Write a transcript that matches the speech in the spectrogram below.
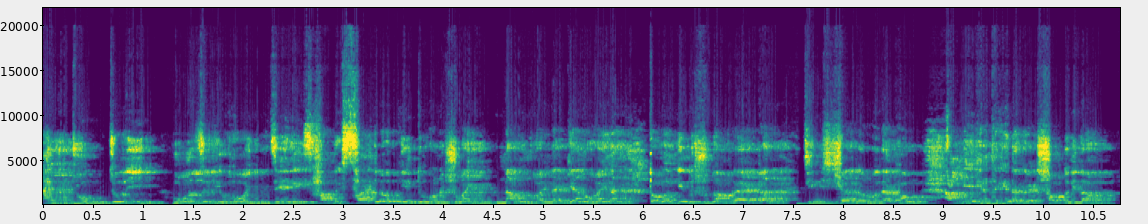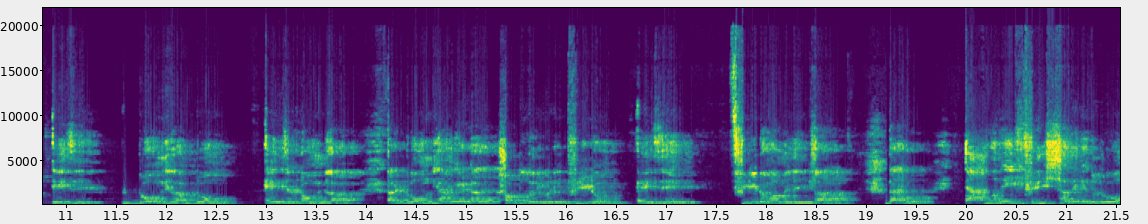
আরেকটু যদি মনোযোগী হই যে এই সাফিক্স থাকলেও কিন্তু অনেক সময় নাউন হয় না, কেন হয় না, তখন কিন্তু শুধু আমরা একটা জিনিস খেয়াল করব। দেখো, আমি এখান থেকে দেখো একটা শব্দ নিলাম, এই যে ডোম নিলাম, ডোম, এই যে ডোম নিলাম। তার ডোম দিয়ে আমি একটা শব্দ তৈরি করি ফ্রিডম এই যে ফ্রিডম আমি লিখলাম। দেখো, এখন এই ফ্রির সাথে কিন্তু ডোম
